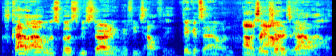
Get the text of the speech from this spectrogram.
Because Kyle Allen was supposed to be starting if he's healthy. I think it's Allen. Oh, it's Pretty Allen? sure it's Kyle Allen.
